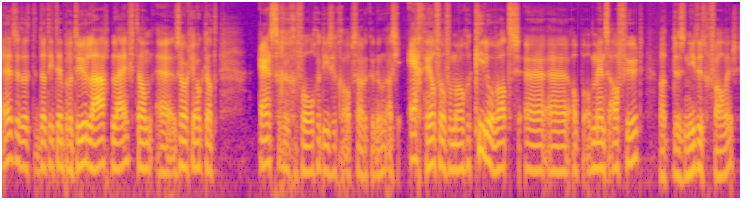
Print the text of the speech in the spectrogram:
hè, zodat dat die temperatuur laag blijft, dan zorg je ook dat ernstige gevolgen die zich op zouden kunnen doen. Als je echt heel veel vermogen, kilowatts op, op mensen afvuurt, wat dus niet het geval is,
